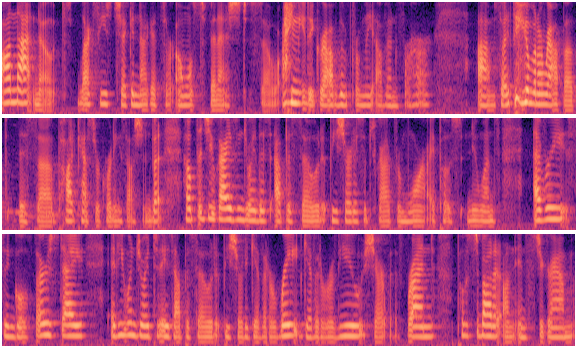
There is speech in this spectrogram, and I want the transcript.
On that note, Lexi's chicken nuggets are almost finished, so I need to grab them from the oven for her. Um, so I think I'm going to wrap up this uh, podcast recording session. But hope that you guys enjoyed this episode. Be sure to subscribe for more. I post new ones every single Thursday. If you enjoyed today's episode, be sure to give it a rate, give it a review, share it with a friend, post about it on Instagram.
